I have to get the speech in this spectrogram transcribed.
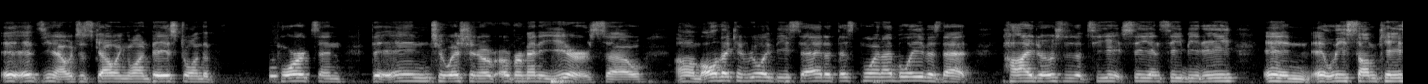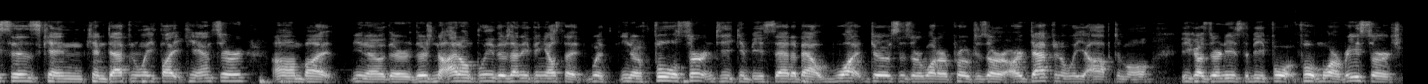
it, it's you know it's just going on based on the reports and the intuition over, over many years. So um, all that can really be said at this point, I believe, is that high doses of THC and CBD in at least some cases can can definitely fight cancer. Um, but you know, there there's no I don't believe there's anything else that with you know full certainty can be said about what doses or what approaches are are definitely optimal because there needs to be full, full more research.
